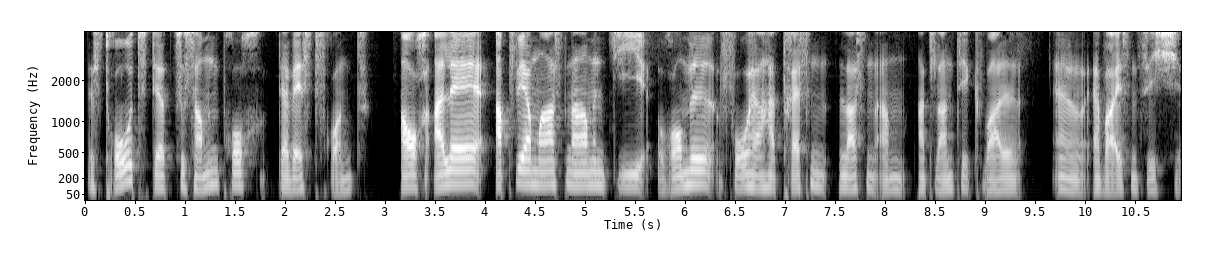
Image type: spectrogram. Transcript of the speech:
Es droht der Zusammenbruch der Westfront. Auch alle Abwehrmaßnahmen, die Rommel vorher hat treffen lassen am Atlantikwall, äh, erweisen sich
